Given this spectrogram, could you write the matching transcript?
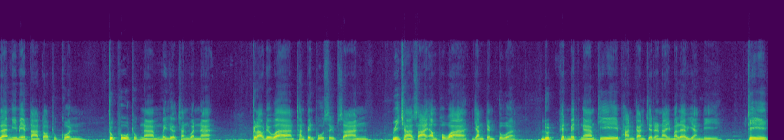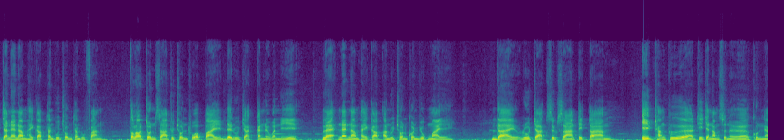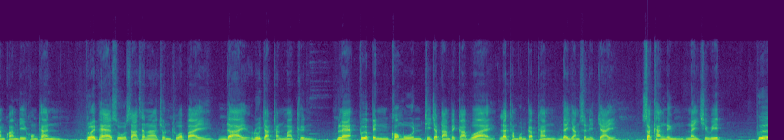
และมีเมตตาต่อทุกคน ทุกผู้ทุกนามไม่เลือกชั้นวรรณะ กล่าวได้ว่าท่านเป็นผู้สืบสาร วิชาสายอัมพวาอย่างเต็มตัว ดุดเพชรเม็ดงามที่ผ่านการเจรไนมาแล้วอย่างดี ที่จะแนะนำให้กับท่านผู้ชมท่านผู้ฟัง ตลอดจนสาธุชนทั่วไปได้รู้จักกันในวันนี้ และแนะนำให้กับอนุชนคนยุคใหม่ ได้รู้จักศึกษาติดตาม อีกทั้งเพื่อที่จะนำเสนอคุณงามความดีของท่าน เผยแผ่สู่สาธารณชนทั่วไป ได้รู้จักท่านมากขึ้น และเพื่อเป็นข้อมูลที่จะตามไปกราบไหว้ และทำบุญกับท่านได้อย่างสนิทใจ สักครั้งหนึ่งในชีวิต เพื่อ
